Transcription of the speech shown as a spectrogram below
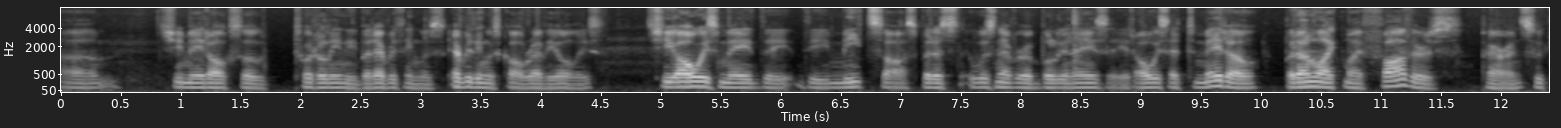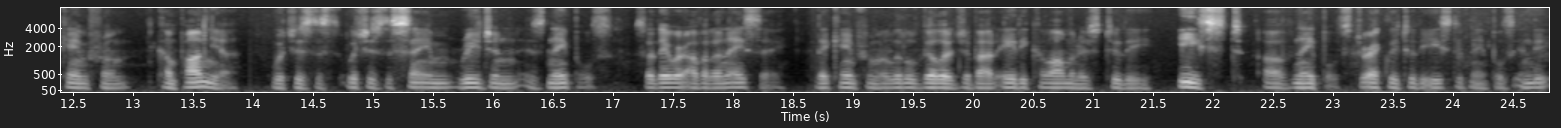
Um, she made also tortellini, but everything was everything was called raviolis she always made the, the meat sauce, but it was never a bolognese. It always had tomato. But unlike my father's parents, who came from Campania, which is the, which is the same region as Naples, so they were Avellinese. They came from a little village about 80 kilometers to the east of Naples, directly to the east of Naples, in the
